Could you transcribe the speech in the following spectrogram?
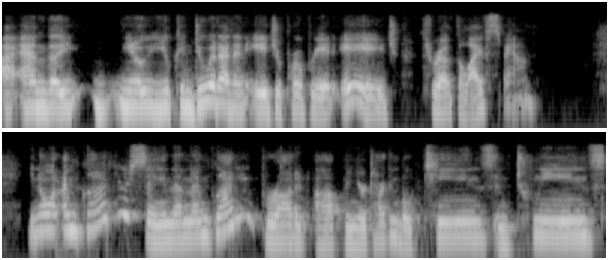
Uh, and the, you know, you can do it at an age appropriate age throughout the lifespan. You know what? I'm glad you're saying that. And I'm glad you brought it up and you're talking about teens and tweens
